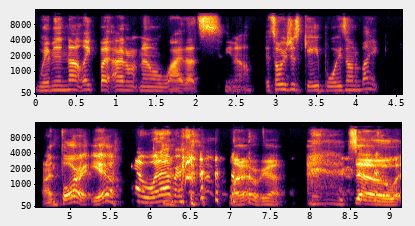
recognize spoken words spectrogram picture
women not like but I don't know why that's, you know, it's always just gay boys on a bike. I'm for it. Yeah. Yeah, whatever. Whatever. Yeah. So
